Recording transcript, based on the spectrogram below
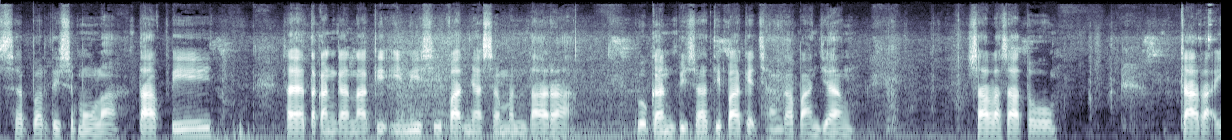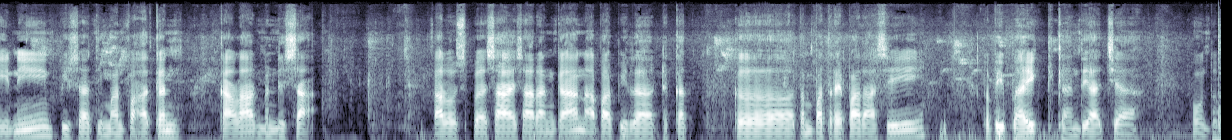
seperti semula tapi saya tekankan lagi ini sifatnya sementara bukan bisa dipakai jangka panjang. Salah satu cara ini bisa dimanfaatkan kala mendesak. Kalau saya sarankan apabila dekat ke tempat reparasi lebih baik diganti aja untuk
